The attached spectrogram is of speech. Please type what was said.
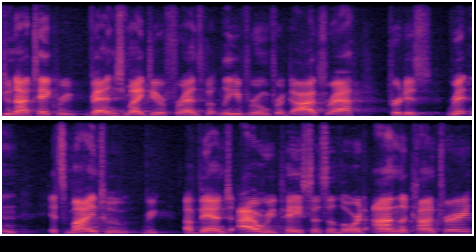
do not take revenge, my dear friends, but leave room for God's wrath, for it is written, It's mine to re- avenge, I will repay, says the Lord. On the contrary,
